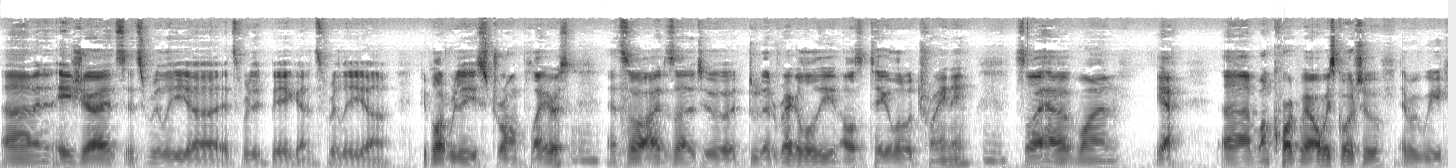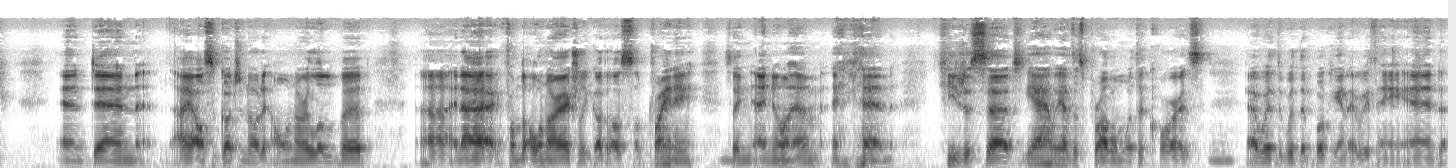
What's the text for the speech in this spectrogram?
Um, and in Asia it's it's really uh, it's really big and it's really uh, people are really strong players. And so I decided to do that regularly and also take a little training. So I have one yeah uh, one court where I always go to every week and then I also got to know the owner a little bit. Uh, and I from the owner I actually got also some training, so I, I know him. And then he just said, "Yeah, we have this problem with the courts, uh, with with the booking and everything." And uh,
